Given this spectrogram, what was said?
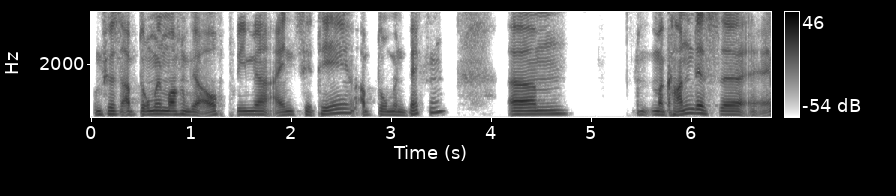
Und fürs Abdomen machen wir auch primär ein CT, Abdomenbecken. Ähm, man kann das, äh,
